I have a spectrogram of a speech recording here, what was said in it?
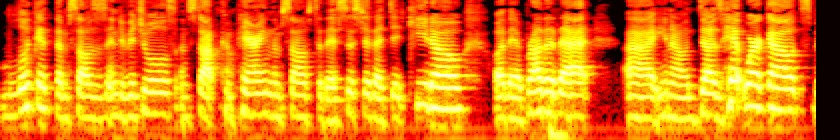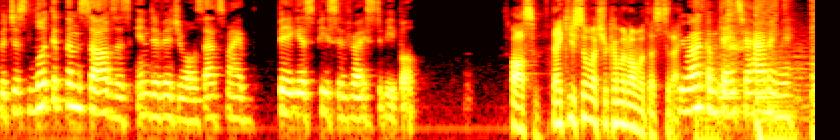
look at themselves as individuals and stop comparing themselves to their sister that did keto or their brother that uh, you know does HIIT workouts but just look at themselves as individuals. That's my biggest piece of advice to people. Awesome. Thank you so much for coming on with us today. You're welcome. Thanks for having me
